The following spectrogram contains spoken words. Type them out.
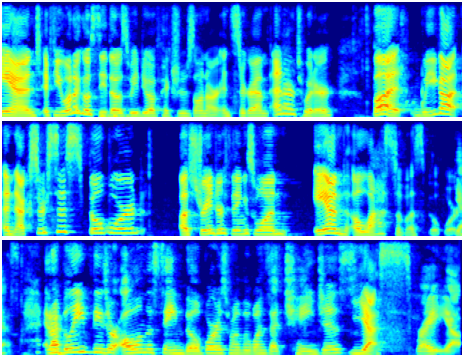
And if you want to go see those, we do have pictures on our Instagram and our Twitter. But we got an Exorcist billboard, a Stranger Things one, and a Last of Us billboard. yes, and I believe these are all on the same billboard. It's one of the ones that changes. Yes. Right. Yeah.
